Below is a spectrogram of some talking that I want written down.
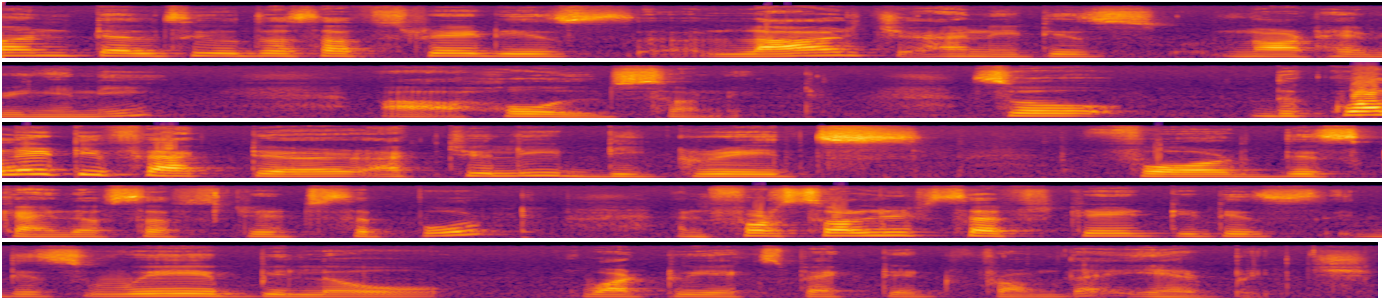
one tells you the substrate is large and it is not having any uh, holes on it. So the quality factor actually degrades for this kind of substrate support. And for solid substrate it is it is way below what we expected from the air bridge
